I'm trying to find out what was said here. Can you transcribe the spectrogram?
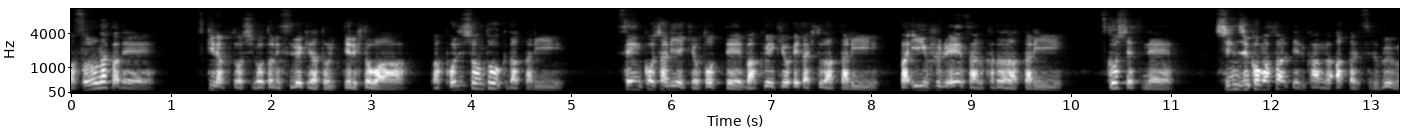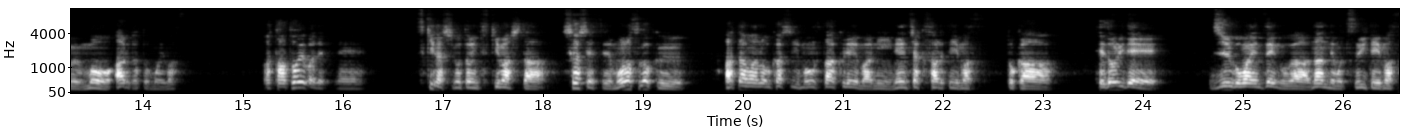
まあ、その中で好きなことを仕事にすべきだと言ってる人は、まポジショントークだったり先行者利益を取って爆益を得た人だったり、まインフルエンサーの方だったり少しですね信じ込まされている感があったりする部分もあるかと思います。まあ、例えばですね好きな仕事に就きました。しかしですねものすごく頭のおかしいモンスタークレーマーに粘着されています。とか手取りで15万円前後が何年も続いています。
